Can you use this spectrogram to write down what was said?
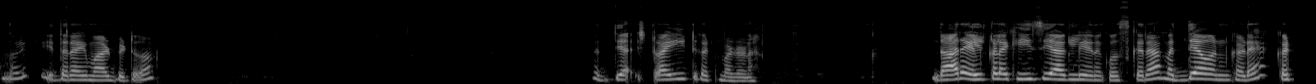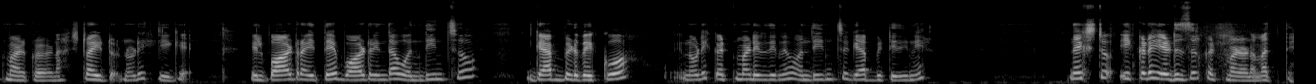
ನೋಡಿ, ಈ ಥರ ಮಾಡಿಬಿಟ್ಟು. ಮಧ್ಯ ಸ್ಟ್ರೈಟ್ ಕಟ್ ಮಾಡೋಣ. ದಾರ ಎಳ್ಕೊಳಕ್ಕೆ ಈಸಿ ಆಗಲಿ ಅನ್ನೋಕ್ಕೋಸ್ಕರ ಮಧ್ಯ ಒಂದು ಕಡೆ ಕಟ್ ಮಾಡ್ಕೊಳ್ಳೋಣ ಸ್ಟ್ರೈಟು ನೋಡಿ ಹೀಗೆ. ಇಲ್ಲಿ ಬಾರ್ಡ್ರ್ ಐತೆ ಬಾರ್ಡ್ರಿಂದ ಒಂದು ಇಂಚು ಗ್ಯಾಪ್ ಬಿಡಬೇಕು. ನೋಡಿ ಕಟ್ ಮಾಡಿರ್ತೀನಿ, ಒಂದು ಇಂಚು ಗ್ಯಾಪ್ ಬಿಟ್ಟಿದ್ದೀನಿ. ನೆಕ್ಸ್ಟು ಈ ಕಡೆ ಎಡ್ಜರ್ ಕಟ್ ಮಾಡೋಣ ಮತ್ತೆ.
